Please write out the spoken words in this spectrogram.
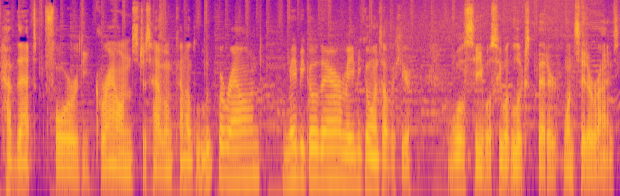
have that for the grounds, just have them kind of loop around, maybe go there, maybe go on top of here. We'll see, we'll see what looks better once it arrives.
